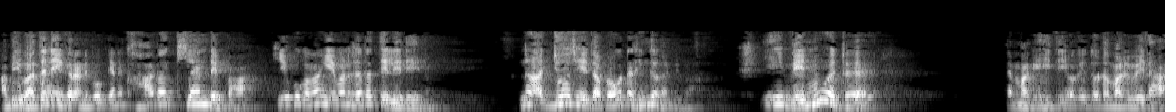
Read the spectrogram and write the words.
අභිවදනය කරන්න එපා. ගැන කාටවත් කියන්න එපා. කියපු ගමන් ඒ මනසට තෙලෙ දෙනවා. න අජ්ජෝසේ තබ්බකට රිංග ගන්න එපා. ඒ වෙනුවට මගේ හිතේ වගේ දොඩමළු වෙලා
